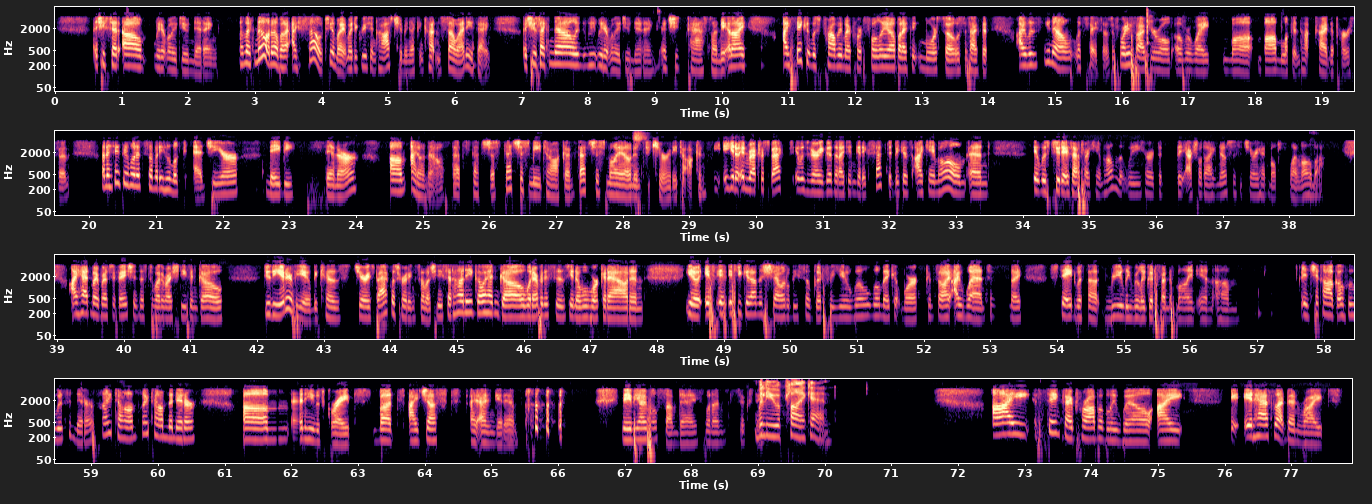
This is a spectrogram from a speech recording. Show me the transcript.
And she said, "Oh, we don't really do knitting." I'm like, "No, no, but I, I sew too. My my degree's in costuming. I can cut and sew anything." And she was like, "No, we we don't really do knitting." And she passed on me. And I I think it was probably my portfolio, but I think more so it was the fact that I was, you know, let's face it, I was a 45 year old overweight mom mom looking kind of person, and I think they wanted somebody who looked edgier, maybe thinner. Um, I don't know. That's that's just that's just me talking. That's just my own insecurity talking. You know, in retrospect, it was very good that I didn't get accepted because I came home and it was two days after I came home that we heard the, the actual diagnosis that Jerry had multiple myeloma. I had my reservations as to whether I should even go do the interview because Jerry's back was hurting so much. And he said, "Honey, go ahead and go. Whatever this is, you know, we'll work it out. And you know, if if, if you get on the show, it'll be so good for you. We'll we'll make it work." And so I, I went and I stayed with a really really good friend of mine in um in Chicago who is a knitter. Hi Tom. Hi Tom the knitter. Um and he was great, but I just I, I didn't get in. Maybe I will someday when I'm 60. Will you apply again? I think I probably will. I it, it has not been right.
